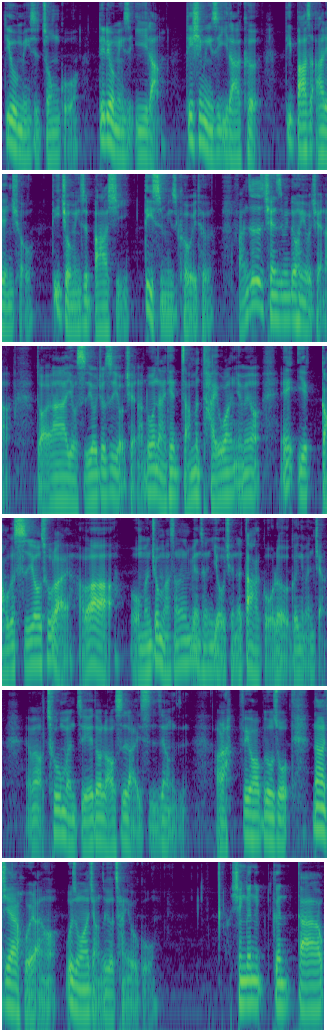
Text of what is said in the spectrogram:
第五名是中国，第六名是伊朗，第七名是伊拉克，第八是阿联酋。第九名是巴西，第十名是科威特，反正这是前十名都很有钱啊，对啊，有石油就是有钱啊。如果哪天咱们台湾有没有，哎，也搞个石油出来，好不好？我们就马上就变成有钱的大国了。我跟你们讲，有没有？出门直接都劳斯莱斯这样子。好了，废话不多说，那接下来回来哦，为什么要讲这个产油国？先跟跟大家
